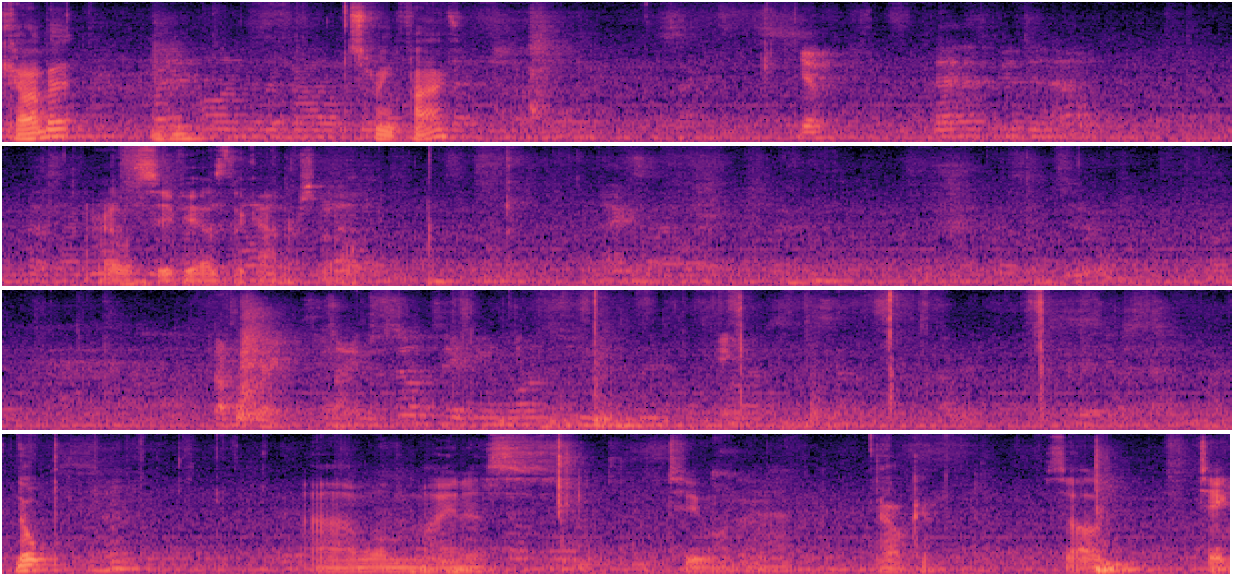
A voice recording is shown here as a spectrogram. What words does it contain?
Combat? Mhm. Swing five? Yep. That is good to know. because I All right, let's see if he has the counter spell. Oh, great, I'm nice. still taking one, two, three, four, five, six, seven. Nope. Uh, well, minus two on that. Okay. So I'll take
